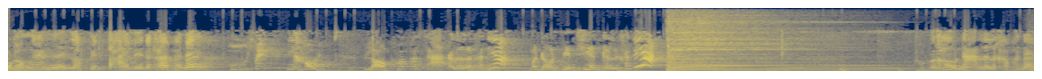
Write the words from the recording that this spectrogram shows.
ผมทำงานเหนื่อยหลับเป็นตายเลยนะครับฮันน่าโอ้ยนี่เขาเราเข้าพรรษากันเลยเหรอคะเนี่ย มาเดินเวียนเทียนกันเหรอคะเนี่ยผมก็เข้านานแล้วเหรอครับฮันน่า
